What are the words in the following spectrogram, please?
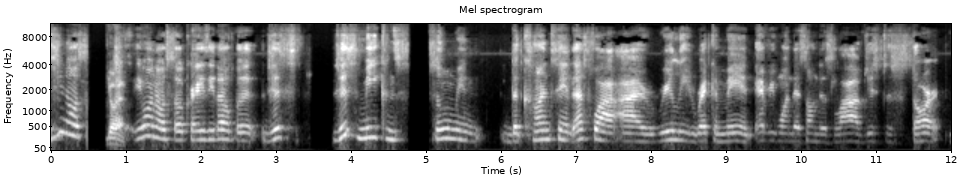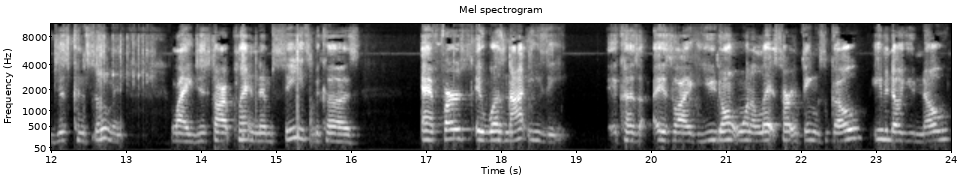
you know, go ahead. You want to know what's so crazy though? But just just me consuming the content that's why i really recommend everyone that's on this live just to start just consuming like just start planting them seeds because at first it was not easy. Because it's like you don't want to let certain things go even though you know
